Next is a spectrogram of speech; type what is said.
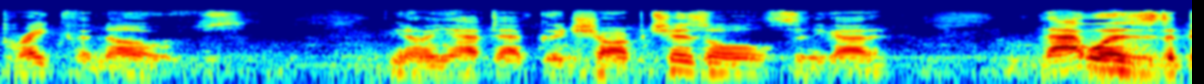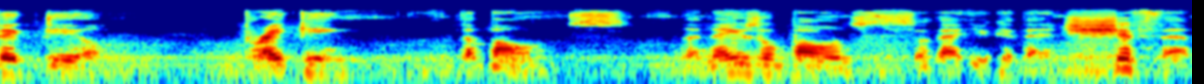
break the nose, you know, you have to have good sharp chisels and you got it. That was the big deal, breaking the bones, the nasal bones, so that you could then shift them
